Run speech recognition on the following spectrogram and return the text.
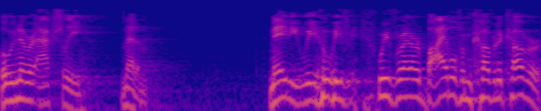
but we've never actually met Him. Maybe we, have we've, we've read our Bible from cover to cover.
